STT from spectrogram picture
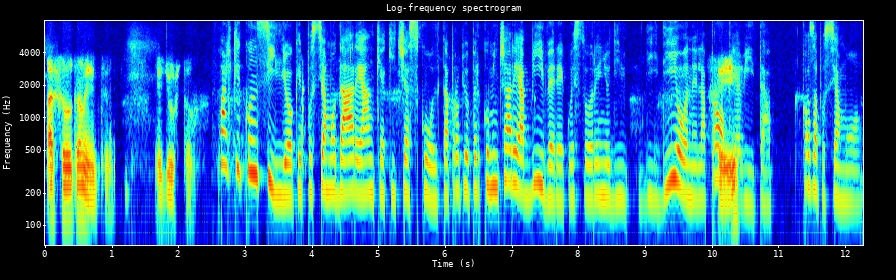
Assolutamente, è giusto qualche consiglio che possiamo dare anche a chi ci ascolta, proprio per cominciare a vivere questo regno di, di Dio nella propria sì. vita? Cosa possiamo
